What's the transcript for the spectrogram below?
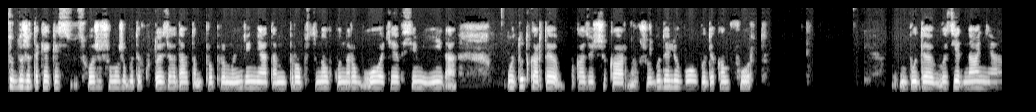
Тут дуже таке якесь схоже, що може бути хтось згадав там про примирення, там про обстановку на роботі, в сім'ї. Да? Отут карти показують шикарно, що буде любов, буде комфорт, буде воз'єднання,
